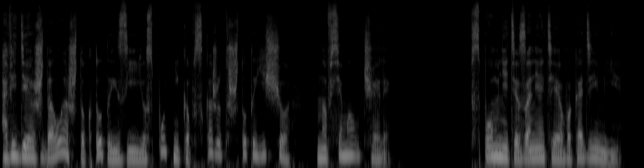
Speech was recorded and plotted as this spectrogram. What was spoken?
Авидия ждала, что кто-то из ее спутников скажет что-то еще, но все молчали. Вспомните занятия в академии.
